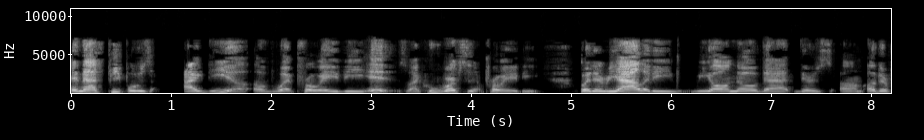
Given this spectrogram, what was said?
And that's people's idea of what Pro AV is, like who works in Pro AV. But in reality, we all know that there's um, other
